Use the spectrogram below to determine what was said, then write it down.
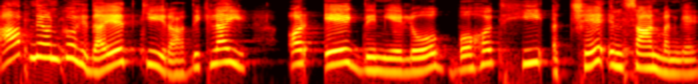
آپ نے ان کو ہدایت کی راہ دکھلائی اور ایک دن یہ لوگ بہت ہی اچھے انسان بن گئے۔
